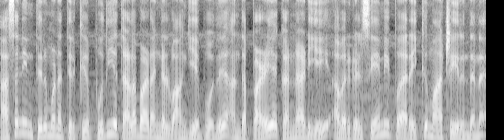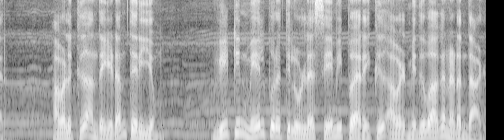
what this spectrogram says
ஹசனின் திருமணத்திற்கு புதிய தளபாடங்கள் வாங்கியபோது அந்த பழைய கண்ணாடியை அவர்கள் சேமிப்பு அறைக்கு மாற்றியிருந்தனர். அவளுக்கு அந்த இடம் தெரியும். வீட்டின் மேல்புறத்தில் உள்ள சேமிப்பு அறைக்கு அவள் மெதுவாக நடந்தாள்.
